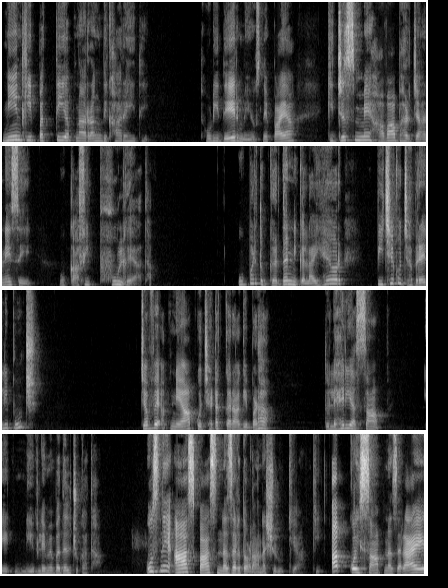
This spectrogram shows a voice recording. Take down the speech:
नींद की पत्ती अपना रंग दिखा रही थी। थोड़ी देर में उसने पाया कि जिसम में हवा भर जाने से वो काफ़ी फूल गया था। ऊपर तो गर्दन निकल आई है और पीछे को झबरेली पूछ। जब वह अपने आप को झटक कर आगे बढ़ा तो लहरिया सांप एक नेवले में बदल चुका था। उसने आसपास नज़र दौड़ाना शुरू किया कि अब कोई सांप नज़र आए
